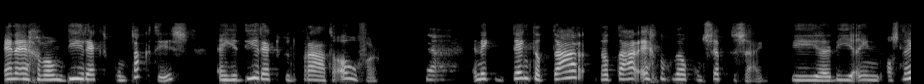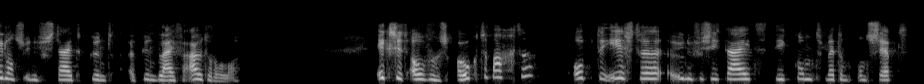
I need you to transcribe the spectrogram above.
en er gewoon direct contact is en je direct kunt praten over. Ja. En ik denk dat daar, dat daar echt nog wel concepten zijn die, die je in, als Nederlandse universiteit kunt, kunt blijven uitrollen. Ik zit overigens ook te wachten op de eerste universiteit die komt met een concept.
